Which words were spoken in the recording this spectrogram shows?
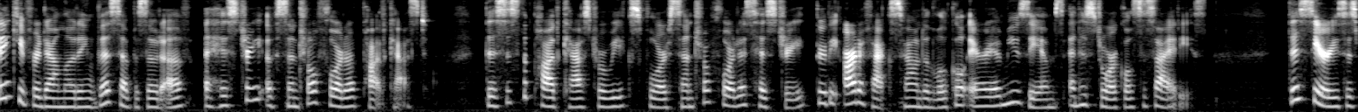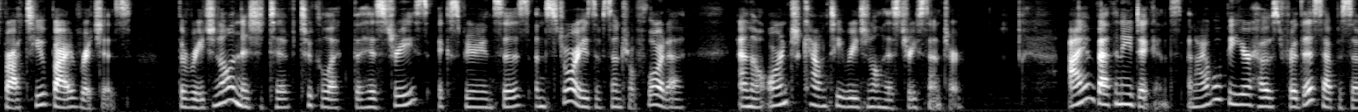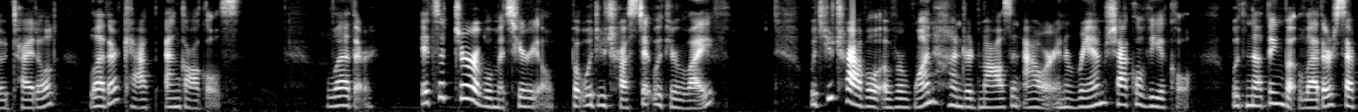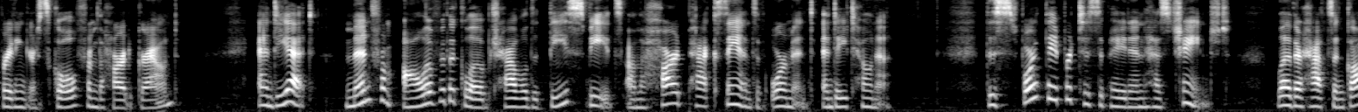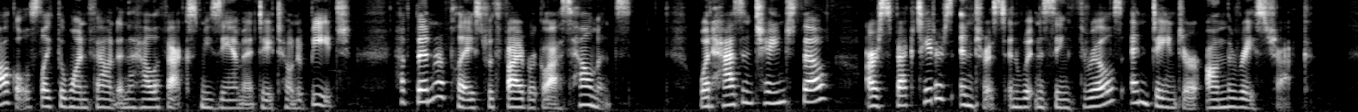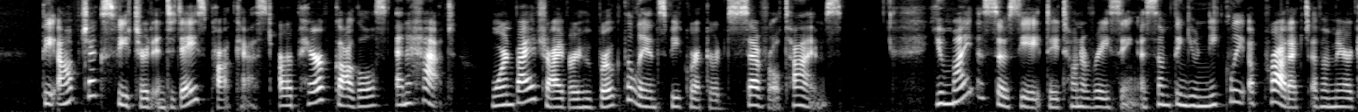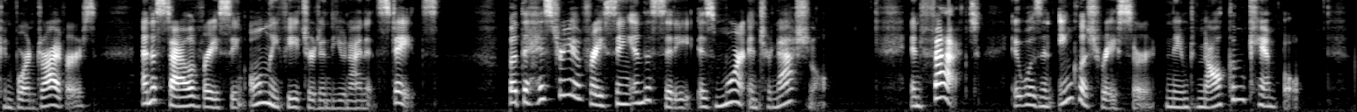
Thank you for downloading this episode of A History of Central Florida podcast. This is the podcast where we explore Central Florida's history through the artifacts found in local area museums and historical societies. This series is brought to you by Riches, the regional initiative to collect the histories, experiences, and stories of Central Florida, and the Orange County Regional History Center. I am Bethany Dickens, and I will be your host for this episode titled Leather Cap and Goggles. Leather. It's a durable material, but would you trust it with your life? Would you travel over 100 miles an hour in a ramshackle vehicle with nothing but leather separating your skull from the hard ground? And yet, men from all over the globe traveled at these speeds on the hard packed sands of Ormond and Daytona. The sport they participate in has changed. Leather hats and goggles, like the one found in the Halifax Museum at Daytona Beach, have been replaced with fiberglass helmets. What hasn't changed, though, are spectators' interest in witnessing thrills and danger on the racetrack. The objects featured in today's podcast are a pair of goggles and a hat worn by a driver who broke the land speed record several times. You might associate Daytona racing as something uniquely a product of American born drivers and a style of racing only featured in the United States. But the history of racing in the city is more international. In fact, it was an English racer named Malcolm Campbell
